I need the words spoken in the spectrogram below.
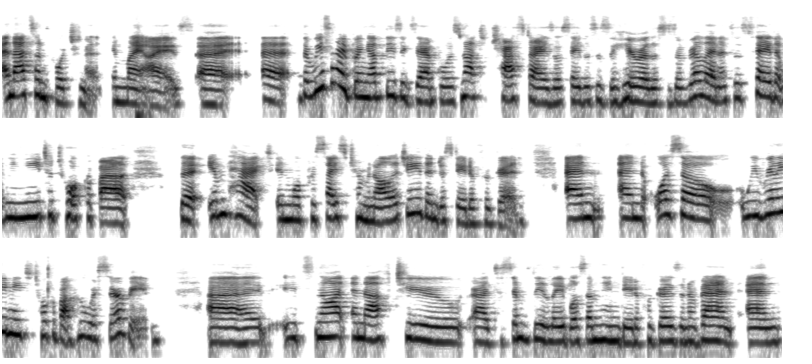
And that's unfortunate in my eyes. Uh, uh, the reason I bring up these examples is not to chastise or say this is a hero, this is a villain. It's to say that we need to talk about the impact in more precise terminology than just data for good. And and also we really need to talk about who we're serving. Uh, it's not enough to uh, to simply label something data for good as an event and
